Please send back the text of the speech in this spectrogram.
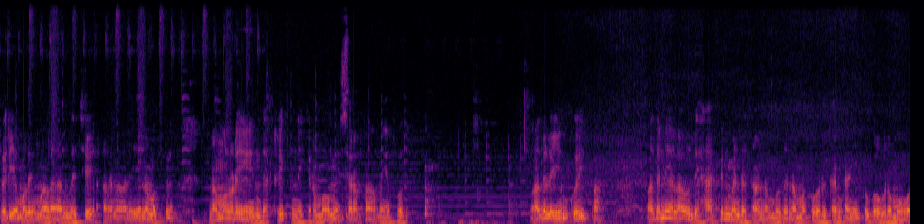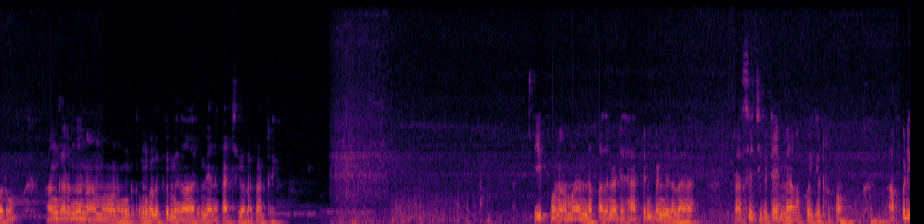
பெரிய மலையுமாக தான் இருந்துச்சு. அதனாலேயே நமக்கு நம்மளுடைய இந்த ட்ரிப் இன்றைக்கி ரொம்பவுமே சிறப்பாக அமைய போகுது. அதுலேயும் குறிப்பாக பதினேழாவது ஹேர்பின் மெண்டை தாண்டும் போது நமக்கு ஒரு கண்காணிப்பு கோபுரமும் வரும். அங்கேருந்தும் நாம் உங்களுக்கு மிக அருமையான காட்சிகளை காட்டுறேன். இப்போ நாம் அந்த பதினெட்டு ஹேர்பின் பெண்டுகளை ரசிச்சுக்கிட்டே மேலே போய்கிட்டு இருக்கோம். அப்படி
